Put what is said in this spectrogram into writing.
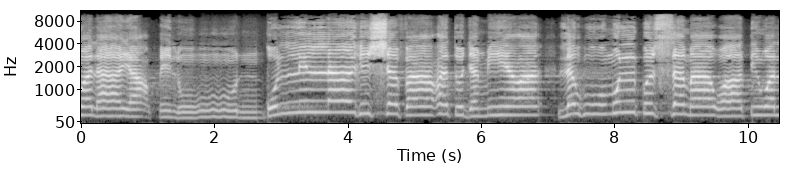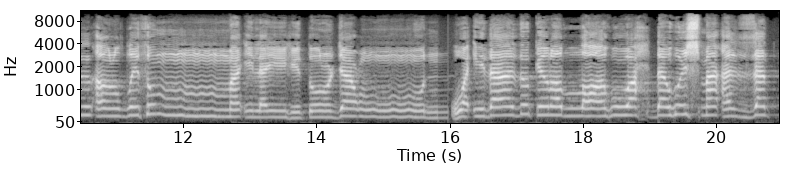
ولا يعقلون. قل لله الشفاعة جميعا. له ملك السماوات والأرض ثم إليه ترجعون. وإذا ذكر الله وحده اشمأزت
